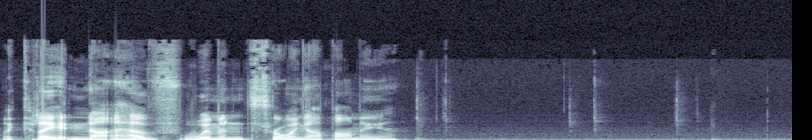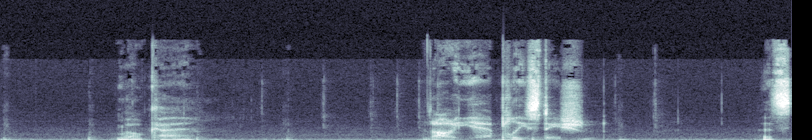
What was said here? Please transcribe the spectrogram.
like, could I not have women throwing up on me? Okay. Oh yeah, PlayStation. That's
